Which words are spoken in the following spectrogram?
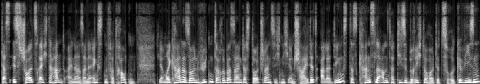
das ist Scholz rechte Hand, einer seiner engsten Vertrauten. Die Amerikaner sollen wütend darüber sein, dass Deutschland sich nicht entscheidet. Allerdings, das Kanzleramt hat diese Berichte heute zurückgewiesen.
